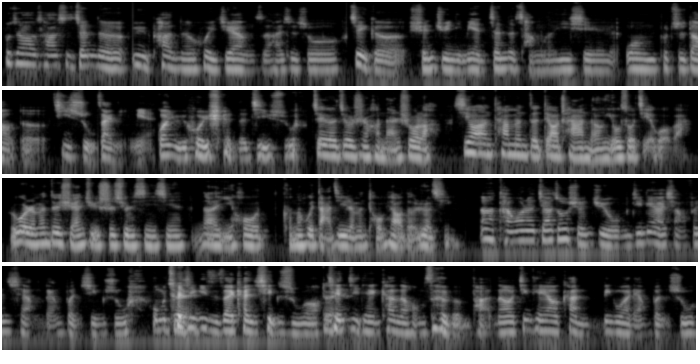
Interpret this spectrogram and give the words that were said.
不知道他是真的预判呢会这样子，还是说这个选举里面真的藏了一些我们不知道的技术在里面，关于贿选的技术，这个就是很难说了。希望他们的调查能有所结果吧。如果人们对选举失去了信心，那以后可能会打击人们投票的热情。那谈完了加州选举，我们今天还想分享两本新书。我们最近一直在看新书哦，前几天看了《红色轮盘》，然后今天要看另外两本书，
